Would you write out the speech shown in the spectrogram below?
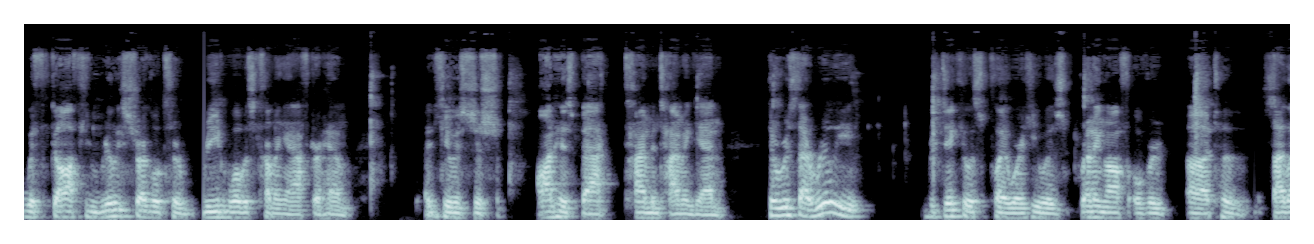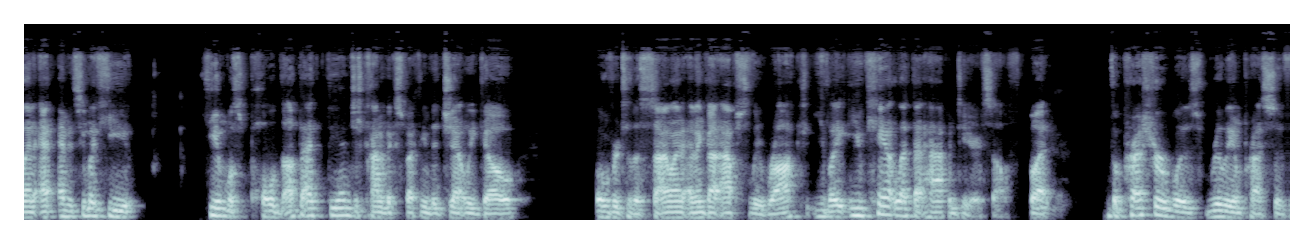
with Goff he really struggled to read what was coming after him he was just on his back time and time again there was that really ridiculous play where he was running off over uh, to sideline and, and it seemed like he he almost pulled up at the end just kind of expecting to gently go over to the sideline and then got absolutely rocked. You, like you can't let that happen to yourself. But the pressure was really impressive,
